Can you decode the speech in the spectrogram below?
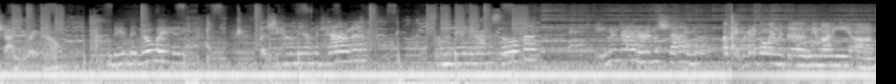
Shaggy right now. Baby, no way. But she caught me on the counter. Someone banging on the sofa. Even her in the shower. Okay, we're gonna go in with the Milani um,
